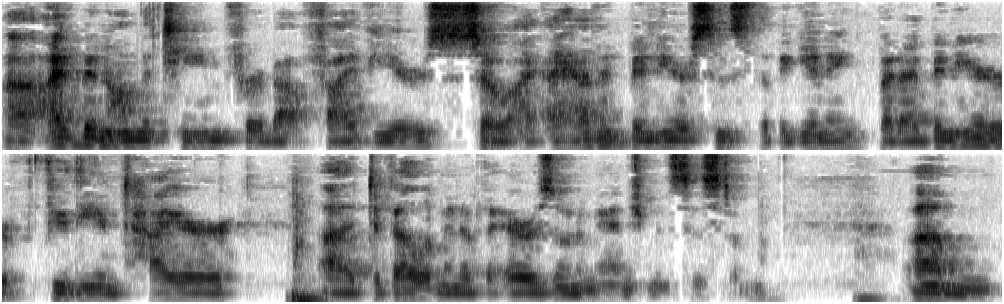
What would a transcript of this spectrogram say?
Uh, I've been on the team for about five years, so I, I, haven't been here since the beginning, but I've been here through the entire uh, development of the Arizona management system. Um,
